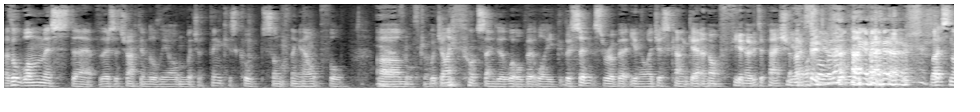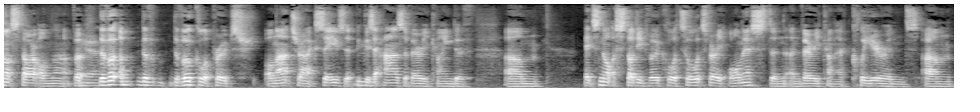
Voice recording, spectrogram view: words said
I thought one misstep. There's a track in the middle of the album which I think is called Something Helpful. Yeah, um, track. which I thought sounded a little bit like the synths were a bit, you know, I just can't get enough, you know, to passion. Yeah, What's wrong with that? Let's not start on that. But Yeah. the, vo- um, the the vocal approach on that track saves it because it has a very kind of. Um, it's not a studied vocal at all. It's very honest and, and very kind of clear, and um,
